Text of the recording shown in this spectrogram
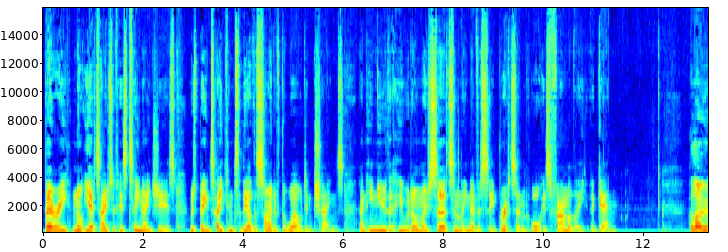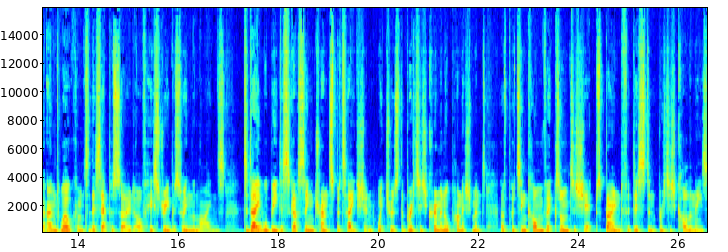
Berry, not yet out of his teenage years, was being taken to the other side of the world in chains, and he knew that he would almost certainly never see Britain or his family again. Hello, and welcome to this episode of History Between the Lines. Today we'll be discussing transportation, which was the British criminal punishment of putting convicts onto ships bound for distant British colonies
